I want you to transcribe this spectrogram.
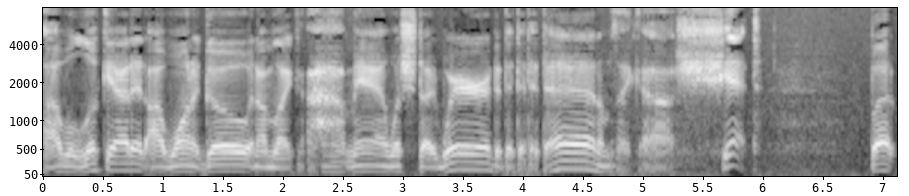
I will look at it, I want to go, and I'm like, ah, man, what should I wear? Da, da, da, da, da. And I'm like, ah, shit. But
